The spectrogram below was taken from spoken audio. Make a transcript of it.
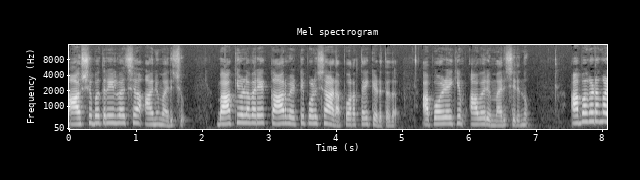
ആശുപത്രിയിൽ വെച്ച് അനു മരിച്ചു. ബാക്കിയുള്ളവരെ കാർ വെട്ടിപ്പൊളിച്ചാണ് പുറത്തേക്കെടുത്തത്. അപ്പോഴേക്കും അവരും മരിച്ചിരുന്നു. അപകടങ്ങൾ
